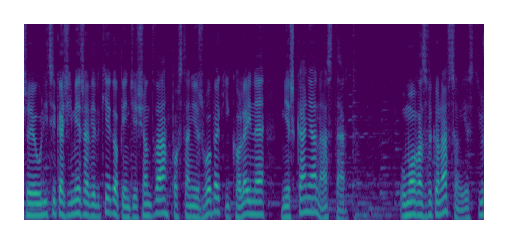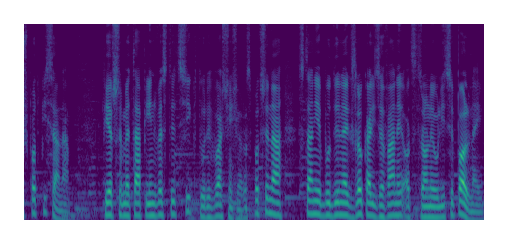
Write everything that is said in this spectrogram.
Przy ulicy Kazimierza Wielkiego 52 powstanie żłobek i kolejne mieszkania na start. Umowa z wykonawcą jest już podpisana. W pierwszym etapie inwestycji, który właśnie się rozpoczyna, stanie budynek zlokalizowany od strony ulicy Polnej.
